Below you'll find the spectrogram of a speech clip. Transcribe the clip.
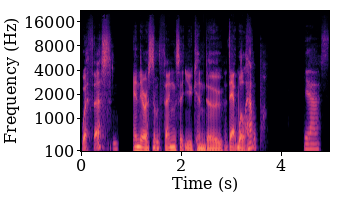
with this, mm-hmm. and there are some mm-hmm. things that you can do that will help. Yes.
